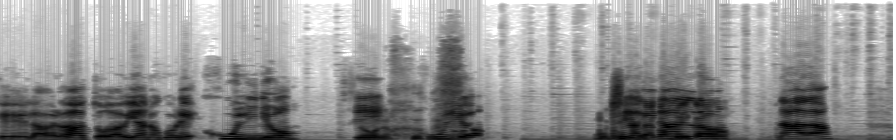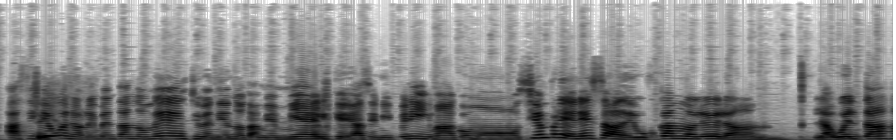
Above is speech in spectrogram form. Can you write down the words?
que la verdad todavía no cobré julio. Sí, No, no. julio. Muy Sí, complicado. está aguinaldo, complicado. Nada. Así Sí. que bueno, reinventándome, estoy vendiendo también miel que hace mi prima, como siempre en esa de buscándole la, la vuelta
